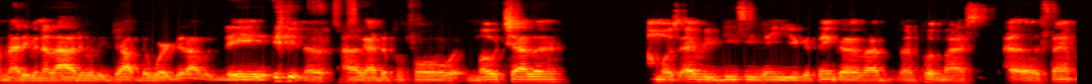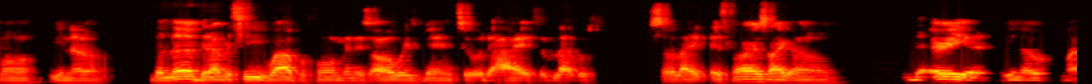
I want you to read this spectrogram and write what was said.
I'm not even allowed to really drop the work that I was did. You know, I got to perform with Mochella. Almost every DC venue you could think of, I, I put my uh, stamp on. You know, the love that I've received while performing has always been to the highest of levels. So, like, as far as like um the area, you know, my,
